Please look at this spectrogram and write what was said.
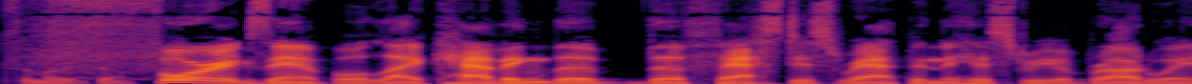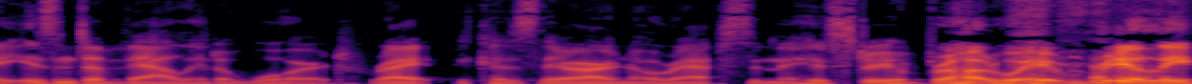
some other don't? For example, like having the the fastest rap in the history of Broadway isn't a valid award, right? Because there are no raps in the history of Broadway, really.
